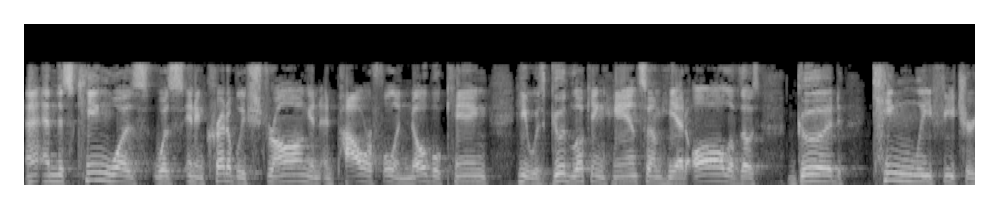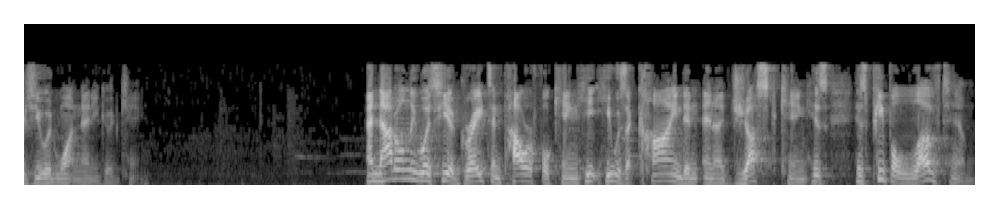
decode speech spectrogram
and, this king was, was an incredibly strong and, and powerful and noble king. He was good looking, handsome. He had all of those good, kingly features you would want in any good king. And not only was he a great and powerful king, he, he was a kind and, and a just king. His, his people loved him,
